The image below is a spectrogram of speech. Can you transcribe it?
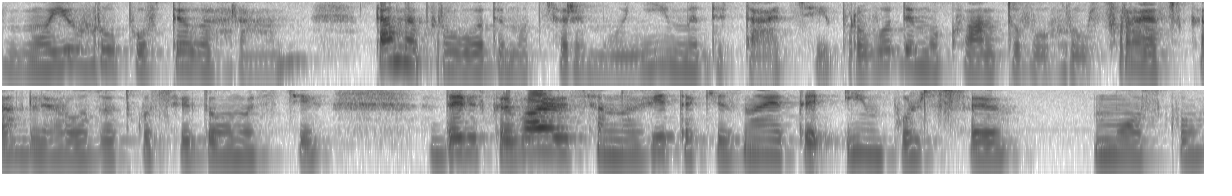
в мою групу в Телеграм. Там ми проводимо церемонії, медитації, проводимо квантову гру фреска для розвитку свідомості, де відкриваються нові такі, знаєте, імпульси мозку,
